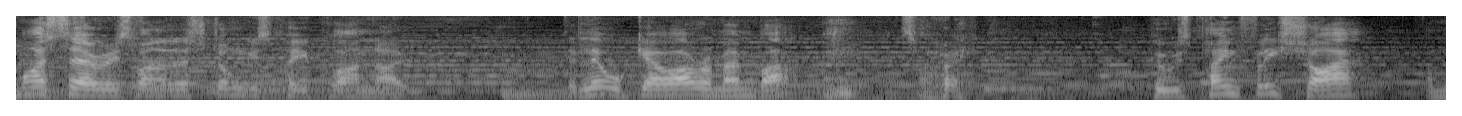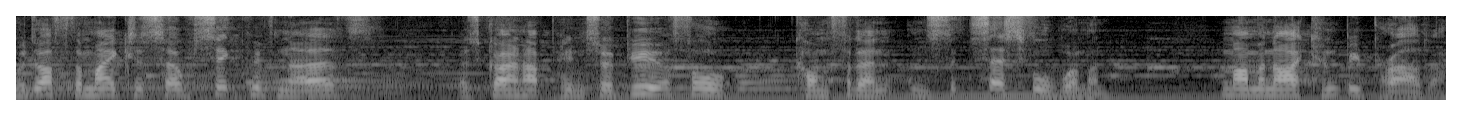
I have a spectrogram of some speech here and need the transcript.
My Sarah is one of the strongest people I know. The little girl I remember, sorry, who was painfully shy and would often make herself sick with nerves, has grown up into a beautiful, confident, and successful woman. Mum and I couldn't be prouder.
